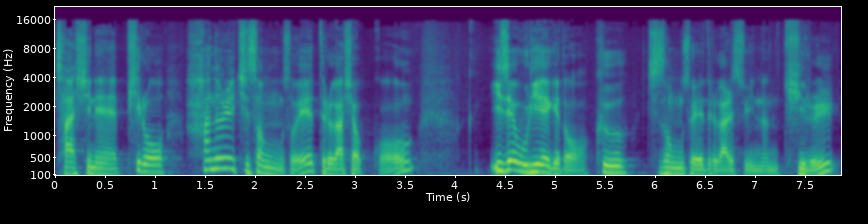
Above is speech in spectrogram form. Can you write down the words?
자신의 피로 하늘 지성소에 들어가셨고 이제 우리에게도 그 지성소에 들어갈 수 있는 길을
